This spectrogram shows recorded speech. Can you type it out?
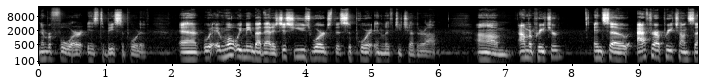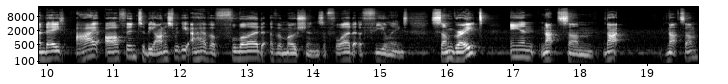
number four, is to be supportive. And, and what we mean by that is just use words that support and lift each other up. Um, I'm a preacher, and so after I preach on Sundays, I often, to be honest with you, I have a flood of emotions, a flood of feelings. Some great, and not some, not, not some,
